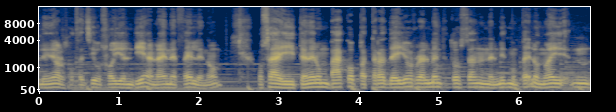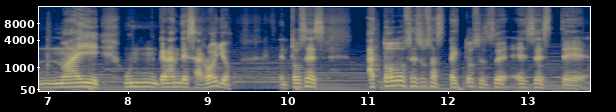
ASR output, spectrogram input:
lineros ofensivos hoy en día en la NFL, ¿no? O sea, y tener un backup atrás de ellos, realmente todos están en el mismo pelo, no hay, no hay un gran desarrollo. Entonces, a todos esos aspectos es, este,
